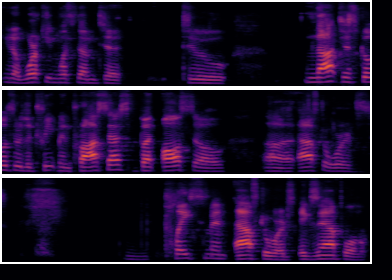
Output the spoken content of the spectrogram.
you know working with them to to not just go through the treatment process, but also uh, afterwards placement afterwards. Example,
